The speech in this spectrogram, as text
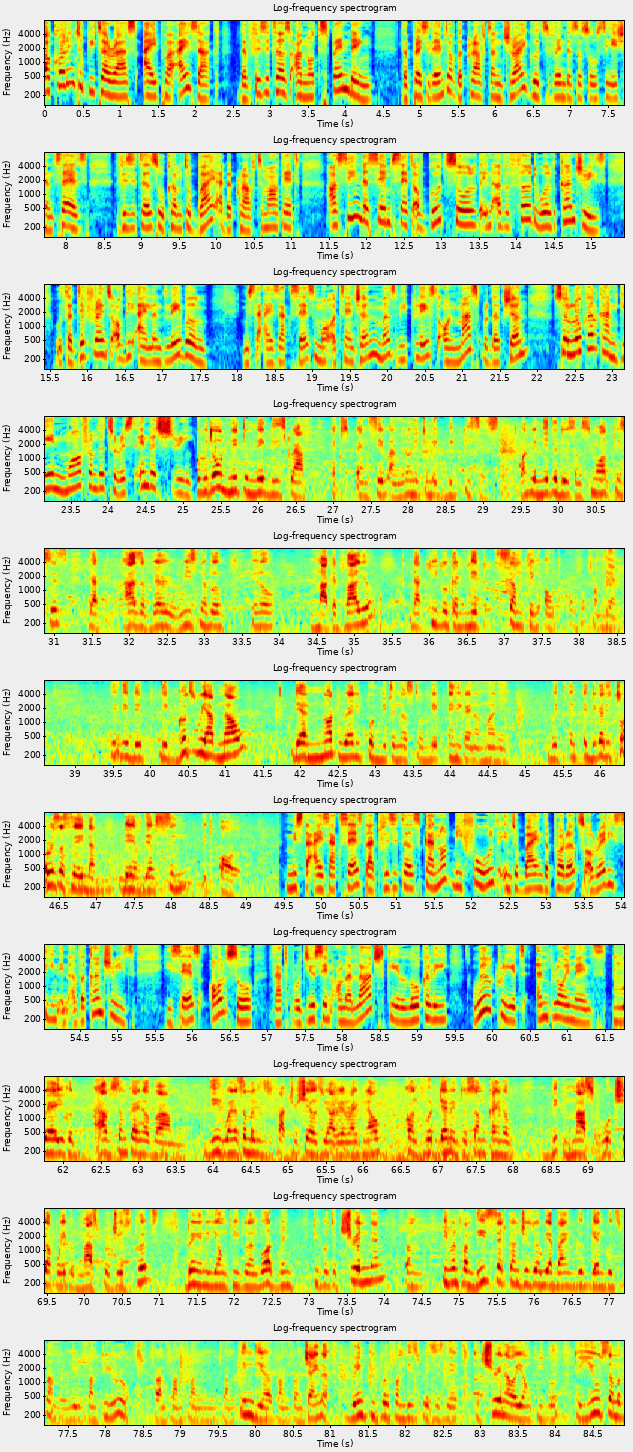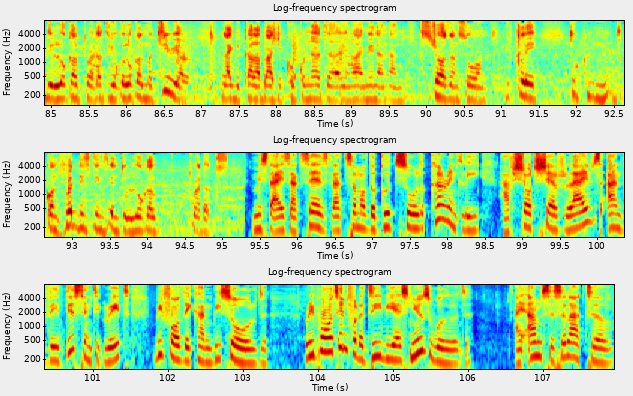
According to Peter Ras Iper Isaac, the visitors are not spending. The president of the Craft and Dry Goods Vendors Association says visitors who come to buy at the craft market are seeing the same set of goods sold in other third world countries with a difference of the island label. Mr. Isaac says more attention must be placed on mass production so local can gain more from the tourist industry. We don't need to make these craft expensive and we don't need to make big pieces. What we need to do is some small pieces that has a very reasonable, you know, market value that people can make something out of from them. The, the, the, the goods we have now, they are not really permitting us to make any kind of money with because the tourists are saying that they have, they have seen it all. Mr. Isaac says that visitors cannot be fooled into buying the products already seen in other countries. He says also that producing on a large scale locally will create employment. Where you could have some kind of, um, these, when some of these factory shells you have here right now, convert them into some kind of big mass workshop where you could mass produce goods, bring in the young people on board, bring people to train them from even from these said countries where we are buying good getting goods from, maybe from Peru, from from from, from India, from, from China, bring people from these places there to train our young people to use some of the local products, local local material like the calabash, the coconut, uh, you know I mean, and, and, straws and so on, the clay, to, to convert these things into local products. Mr. Isaac says that some of the goods sold currently have short shelf lives and they disintegrate before they can be sold. Reporting for the DBS News World, I am Cecil Actel.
